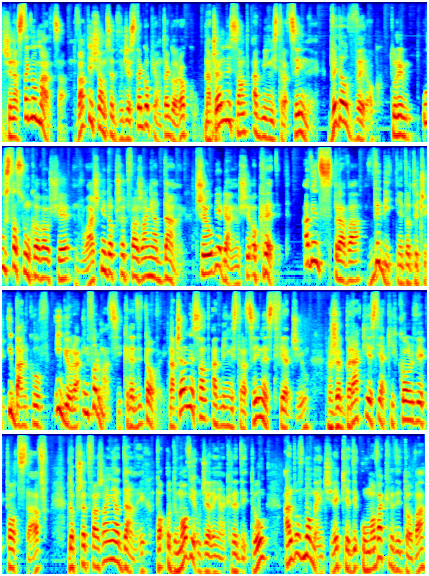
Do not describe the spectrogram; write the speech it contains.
13 marca 2025 roku Naczelny Sąd Administracyjny wydał wyrok, którym ustosunkował się właśnie do przetwarzania danych przy ubieganiu się o kredyt. A więc sprawa wybitnie dotyczy i banków, i Biura Informacji Kredytowej. Naczelny Sąd Administracyjny stwierdził, że brak jest jakichkolwiek podstaw do przetwarzania danych po odmowie udzielenia kredytu albo w momencie, kiedy umowa kredytowa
